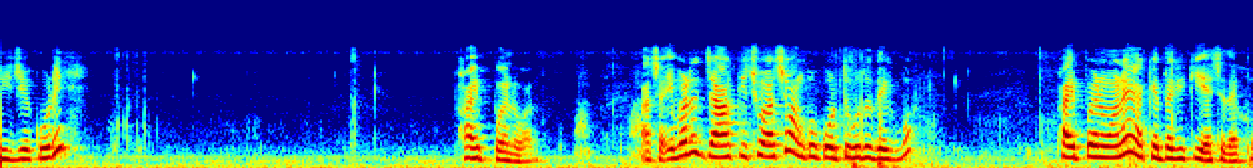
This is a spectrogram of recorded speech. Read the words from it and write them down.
নিজে করি ফাইভ পয়েন্ট ওয়ান আচ্ছা এবারে যা কিছু আছে অঙ্ক করতে করতে দেখব। ফাইভ পয়েন্ট ওয়ানে একের দাগে কী আছে দেখো।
